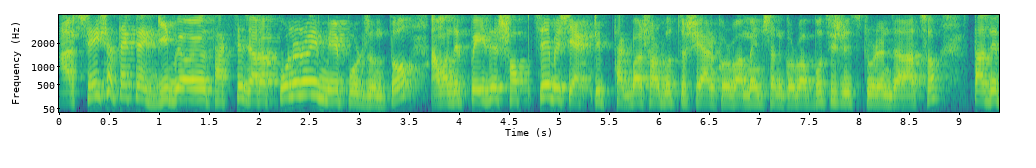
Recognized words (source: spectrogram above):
আর সেই সাথে একটা গিভ থাকছে যারা পনেরোই মে পর্যন্ত আমাদের পেজে সবচেয়ে বেশি অ্যাক্টিভ থাকবা, সর্বোচ্চ শেয়ার করবা মেনশন করবা, পঁচিশ স্টুডেন্ট যারা আছো, তাদের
